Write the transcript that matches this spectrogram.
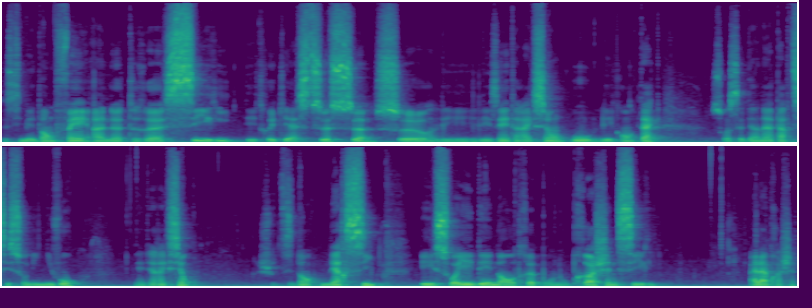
Ceci met donc fin à notre série des trucs et astuces sur les, interactions ou les contacts, soit cette dernière partie sur les niveaux d'interaction. Je vous dis donc merci et soyez des nôtres pour nos prochaines séries. À la prochaine.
